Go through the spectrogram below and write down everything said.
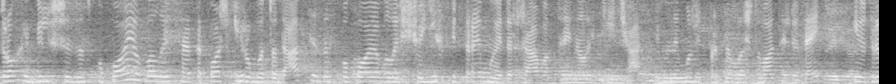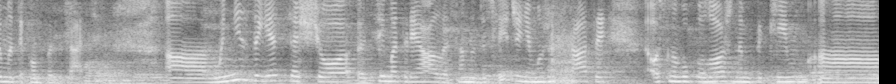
трохи більше заспокоювалися. Також і роботодавці заспокоювали, що їх підтримує держава в цей нелегкий час, і вони можуть працевлаштувати людей і отримати компенсацію. А, Мені здається, що ці матеріали, саме дослідження, можуть стати основоположним таким а,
